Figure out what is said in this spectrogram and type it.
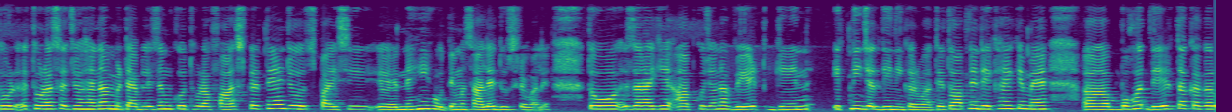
थोड़ा थोड़ा सा जो है ना मेटाबलिज्म को थोड़ा फास्ट करते हैं जो स्पाइसी नहीं होते मसाले दूसरे वाले। तो ज़रा ये आपको जो है ना वेट गेन इतनी जल्दी नहीं करवाते। तो आपने देखा है कि मैं आ, बहुत देर तक अगर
